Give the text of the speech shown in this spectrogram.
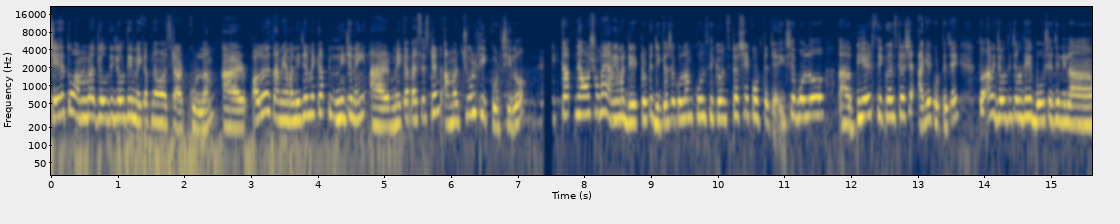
সেহেতু আমরা জলদি জলদি মেকআপ নেওয়া স্টার্ট করলাম। আর অলওয়েজ আমি আমার নিজের মেকআপ নিজে নেই, আর মেকআপ অ্যাসিস্ট্যান্ট আমার চুল ঠিক করছিল। মেকআপ নেওয়ার সময় আমি আমার ডিরেক্টরকে জিজ্ঞাসা করলাম, কোন সিকোয়েন্সটা সে করতে চাই সে বলল বিয়ের সিকোয়েন্সটা সে আগে করতে চাই তো আমি জলদি জলদি বউ সেজে নিলাম।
